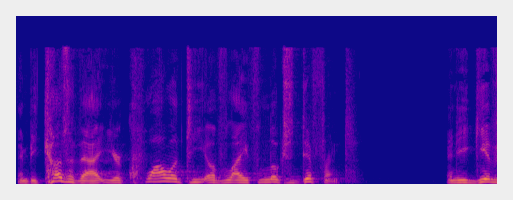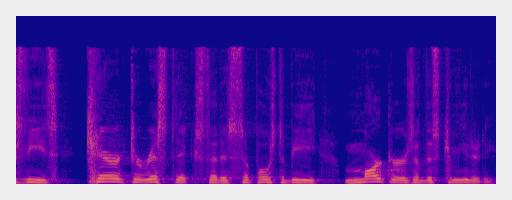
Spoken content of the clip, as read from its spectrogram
And because of that, your quality of life looks different. And he gives these characteristics that is supposed to be markers of this community.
